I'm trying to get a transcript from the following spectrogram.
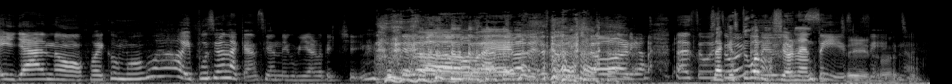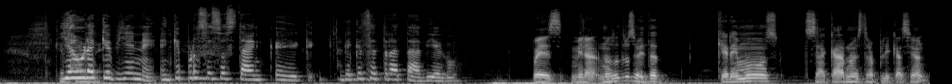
y ya no, fue como, wow, y pusieron la canción de We Are the Change. o sea, que estuvo emocionante. Sí, sí, sí. ¿Y ahora qué viene? ¿En qué proceso están? Eh, ¿De qué se trata, Diego? Pues mira, nosotros ahorita queremos sacar nuestra aplicación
